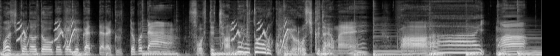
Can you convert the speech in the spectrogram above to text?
もしこの動画が良かったらグッドボタン。そしてチャンネル登録もよろしくだよね。わーい。あ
